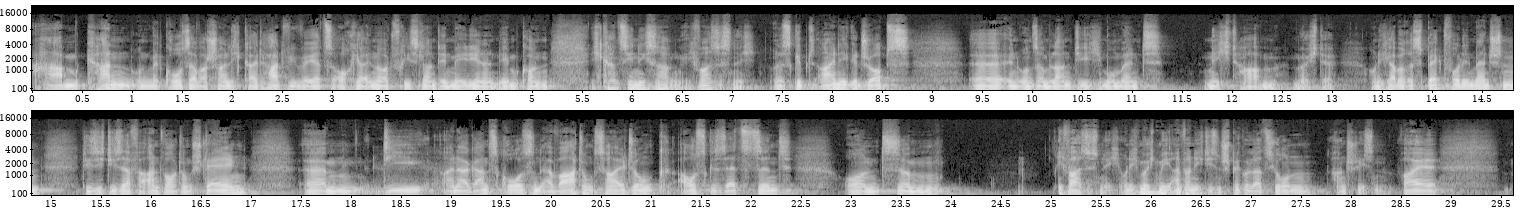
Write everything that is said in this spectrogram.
haben kann und mit großer Wahrscheinlichkeit hat, wie wir jetzt auch ja in Nordfriesland den Medien entnehmen konnten. Ich kann es Ihnen nicht sagen, ich weiß es nicht. Und es gibt einige Jobs äh, in unserem Land, die ich im Moment nicht haben möchte. Und ich habe Respekt vor den Menschen, die sich dieser Verantwortung stellen, ähm, die einer ganz großen Erwartungshaltung ausgesetzt sind. Und ähm, ich weiß es nicht. Und ich möchte mich einfach nicht diesen Spekulationen anschließen, weil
